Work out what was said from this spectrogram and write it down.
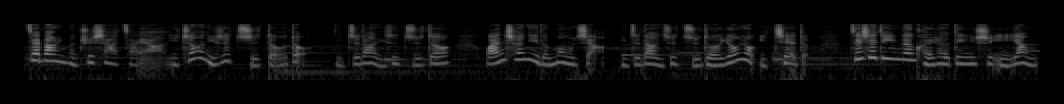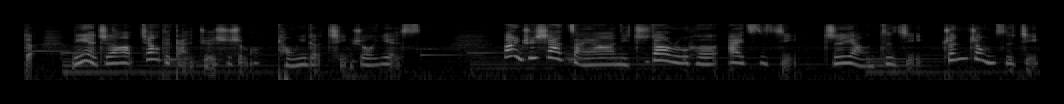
再帮你们去下载啊！你知道你是值得的。你知道你是值得。完成你的梦想，你知道你是值得拥有一切的。这些定义跟奎特定义是一样的。你也知道这样的感觉是什么？同意的请说 yes。帮你去下载啊！你知道如何爱自己、滋养自己、尊重自己。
